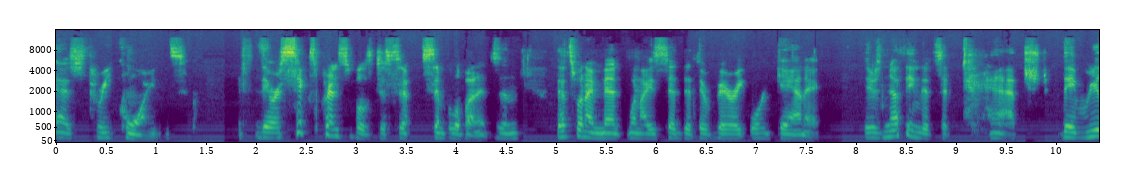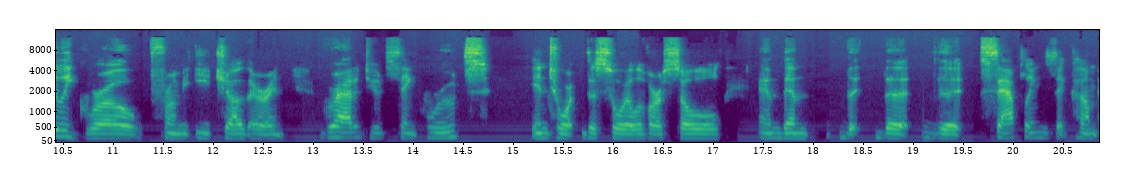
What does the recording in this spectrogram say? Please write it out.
as three coins. There are six principles to simple abundance, and that's what I meant when I said that they're very organic. There's nothing that's attached. They really grow from each other, and gratitude sink roots into the soil of our soul, and then the the the saplings that come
